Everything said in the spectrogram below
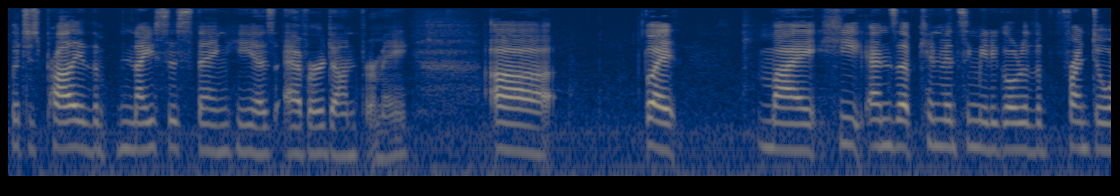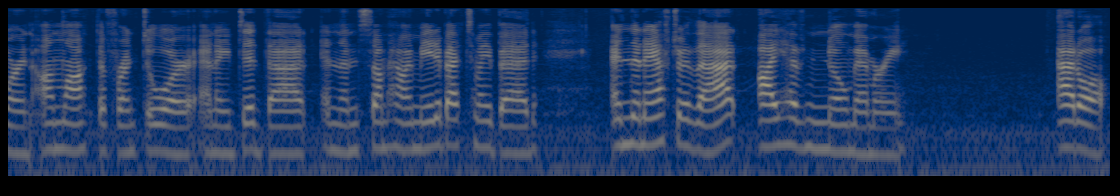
Which is probably the nicest thing he has ever done for me. Uh, but my he ends up convincing me to go to the front door and unlock the front door and I did that and then somehow I made it back to my bed and then after that I have no memory at all.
